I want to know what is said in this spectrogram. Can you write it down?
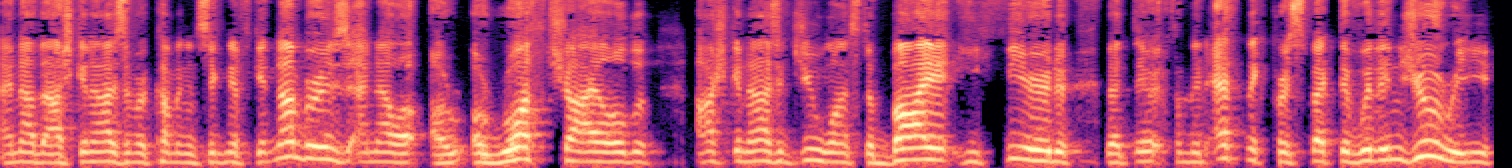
and now the Ashkenazim are coming in significant numbers, and now a, a, a Rothschild Ashkenazic Jew wants to buy it. He feared that there, from an ethnic perspective within Jewry,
